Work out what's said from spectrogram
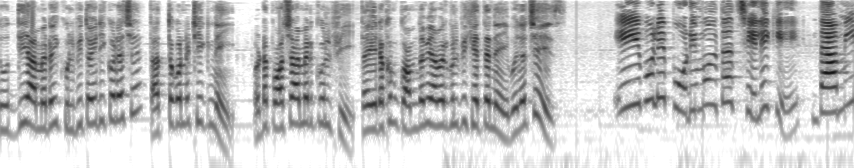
দুধ দিয়ে আমের ওই কুলফি তৈরি করেছে? তার তো কোনো ঠিক নেই। ওটা পচা আমের কুলফি তাই এরকম কম দামি আমের কুলফি খেতে নেই বুঝেছিস? এই বলে পরিমল তার ছেলেকে দামি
